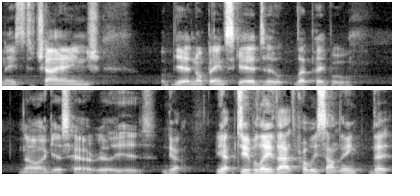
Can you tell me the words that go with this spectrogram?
needs to change. Yeah, not being scared to let people know, I guess, how it really is. Yeah. Yeah. Do you believe that's probably something that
